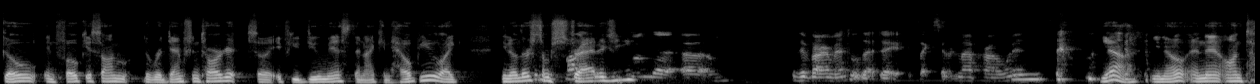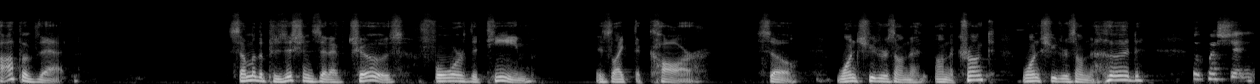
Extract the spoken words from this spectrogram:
go and focus on the redemption target? So if you do miss, then I can help you. Like, you know, there's some strategy. on the um the environmental that day it's like seven mile per hour winds yeah you know and then on top of that some of the positions that i've chose for the team is like the car so one shooter's on the on the trunk one shooter's on the hood so question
